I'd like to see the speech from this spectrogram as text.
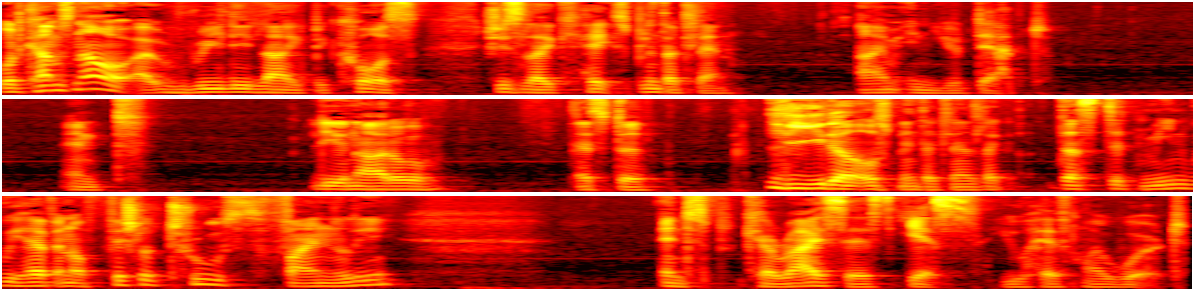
what comes now, I really like because she's like, hey, Splinter Clan, I'm in your debt. And Leonardo, as the leader of Splinter Clan, is like, does that mean we have an official truce finally? And Karai says, yes, you have my word.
